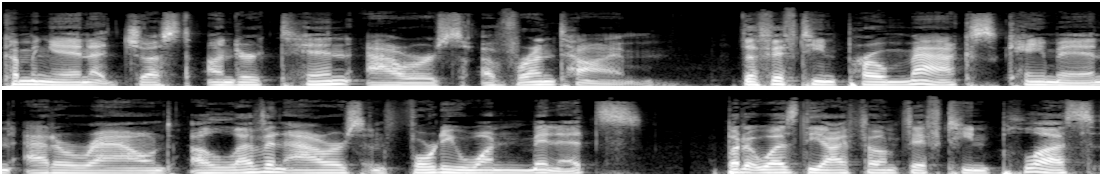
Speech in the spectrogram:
coming in at just under 10 hours of runtime. The 15 Pro Max came in at around 11 hours and 41 minutes, but it was the iPhone 15 Plus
